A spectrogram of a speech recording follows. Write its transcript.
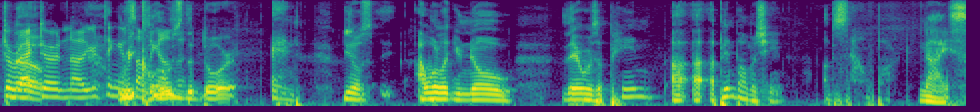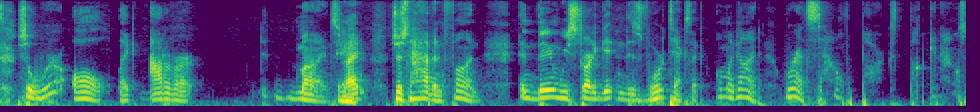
director. No, you're thinking we of something else. closed the door, and you know, I want to let you know there was a pin, uh, a, a pinball machine of South Park. nice. So we're all like out of our minds, Yeah. right? Just having fun, and then we started getting this vortex. Like, oh my god, we're at South Park's fucking house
